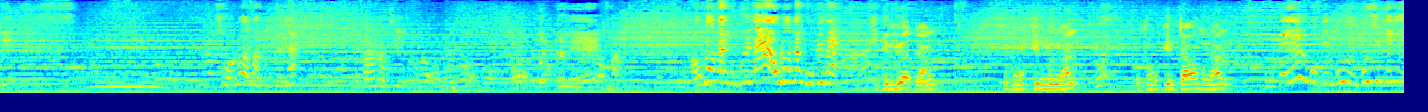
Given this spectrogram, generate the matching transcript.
เด็กชวนเรื่องมันกูเป็นนะบ้านน้ำฉีด เขาบอกเลยบอกบอกบอกเบิดทะเลเอาเรื่องมันกูเป็นนะเอาเรื่องมันกูกินไหมสิกินเลือดยังมึงคือบ่กินมึงหันมึงคือบ่กินเจ้ามึงหันกูกินกูกินผู้อื่นกูจะกินเอ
